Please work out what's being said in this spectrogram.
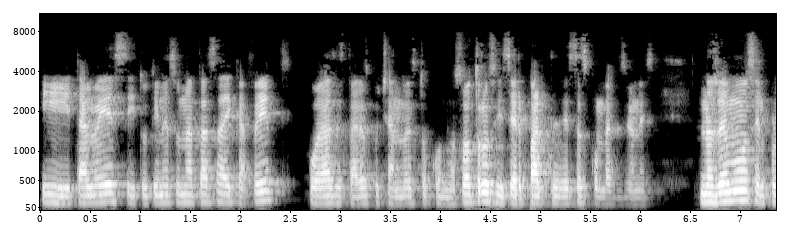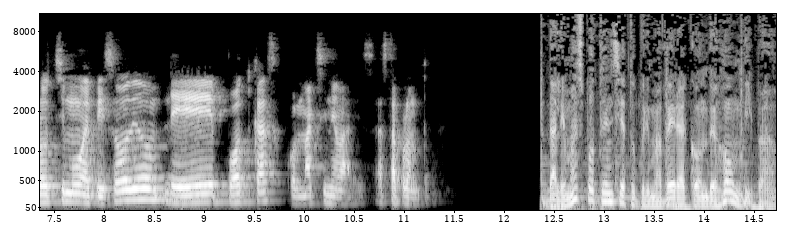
y tal vez si tú tienes una taza de café puedas estar escuchando esto con nosotros y ser parte de estas conversaciones. Nos vemos el próximo episodio de podcast con Maxi Nevares. Hasta pronto. Dale más potencia a tu primavera con The Home Depot.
